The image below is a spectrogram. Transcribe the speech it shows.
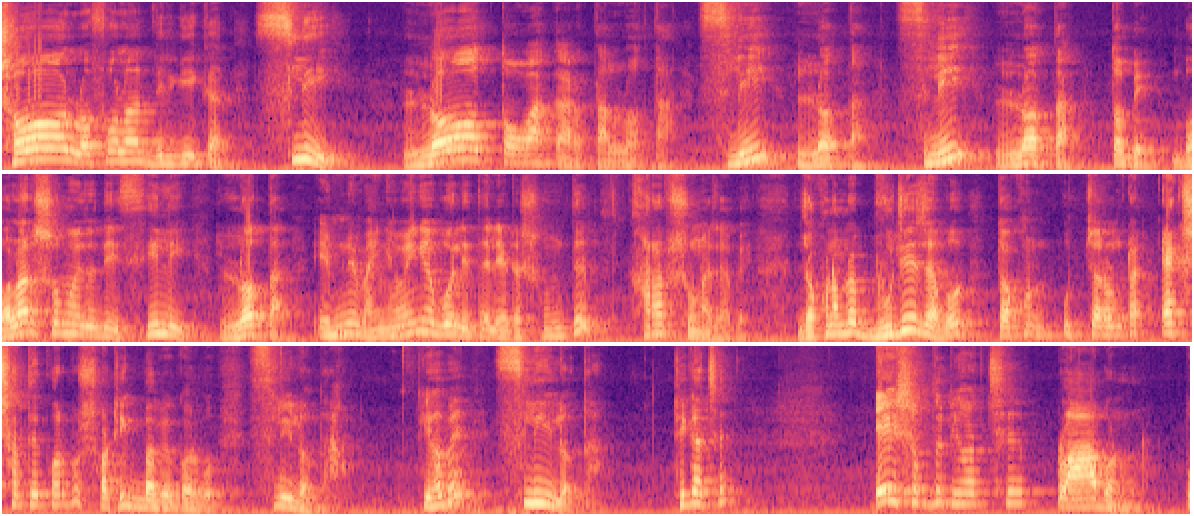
স, লফলা দীর্ঘিকার স্লি ল তয়াকার তা লতা স্লি লতা। স্লি লতা তবে বলার সময় যদি সিলি, লতা এমনি ভাঙে ভাঙে বলি, তাহলে এটা শুনতে খারাপ শোনা যাবে। যখন আমরা বুঝে যাব, তখন উচ্চারণটা একসাথে করব, সঠিকভাবে করব। শ্লীলতা। কি হবে? শ্লীলতা। ঠিক আছে? এই শব্দটি হচ্ছে প্লাবন প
